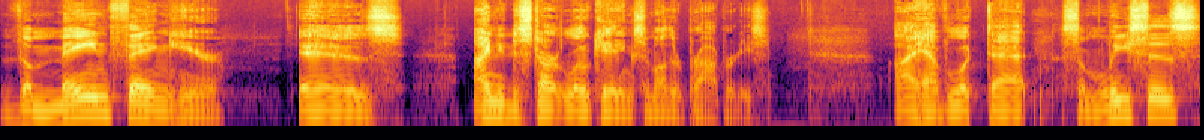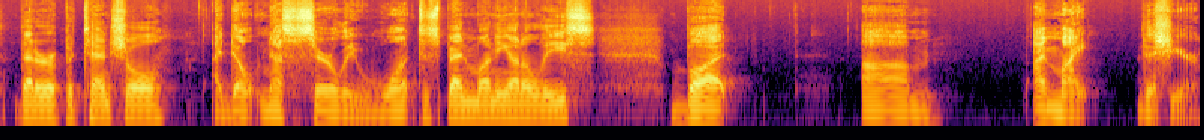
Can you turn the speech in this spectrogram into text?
the main thing here is I need to start locating some other properties. I have looked at some leases that are a potential. I don't necessarily want to spend money on a lease, but um, I might this year.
